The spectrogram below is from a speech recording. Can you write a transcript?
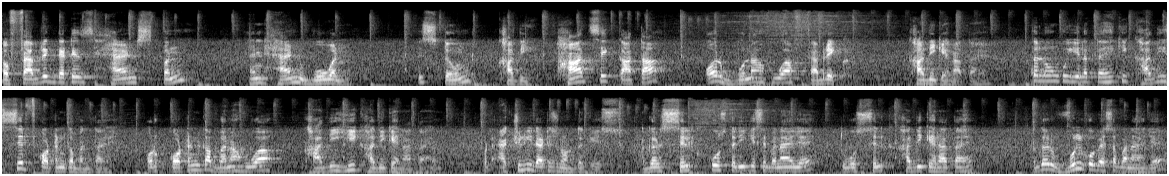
A fabric that is hand spun and hand woven is termed khadi. हाथ से काता और बुना हुआ फैब्रिक खादी कहलाता है। तो लोगों को ये लगता है कि खादी सिर्फ़ कॉटन का बनता है और कॉटन का बना हुआ खादी ही खादी कहलाता है। But actually that is not the case अगर सिल्क को उस तरीके से बनाया जाए तो वो सिल्क खादी कहलाता है। अगर वुल को वैसा बनाया जाए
